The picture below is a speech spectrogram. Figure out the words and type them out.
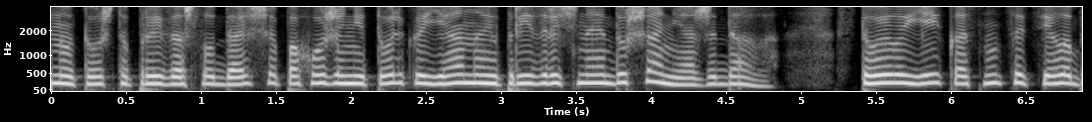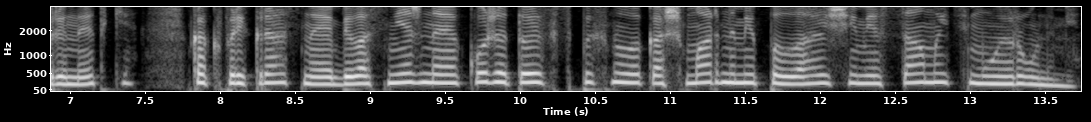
Но то, что произошло дальше, похоже, не только я, но и призрачная душа не ожидала. Стоило ей коснуться тела брюнетки, как прекрасная белоснежная кожа той вспыхнула кошмарными пылающими самой тьмой рунами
